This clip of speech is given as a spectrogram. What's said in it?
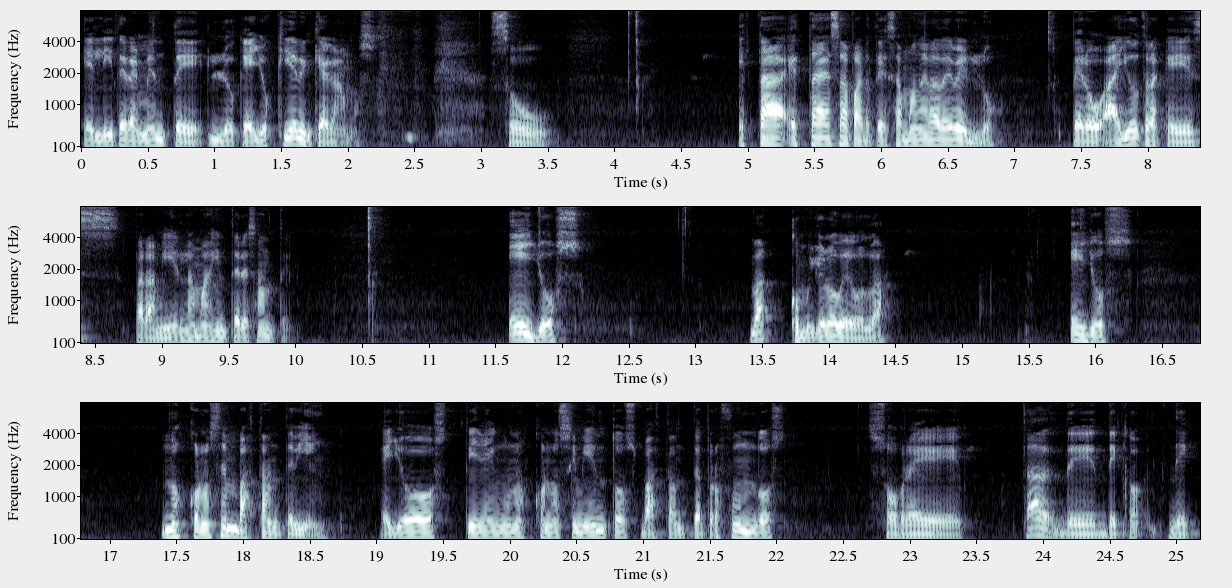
literalmente lo que ellos quieren que hagamos. So, está, está esa parte, esa manera de verlo, pero hay otra que es, para mí es la más interesante. Ellos, ¿verdad? Como yo lo veo, ¿verdad? Ellos nos conocen bastante bien. Ellos tienen unos conocimientos bastante profundos sobre de, de,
